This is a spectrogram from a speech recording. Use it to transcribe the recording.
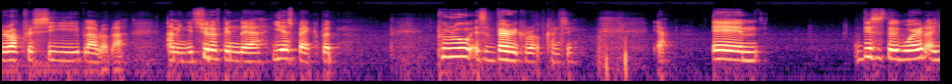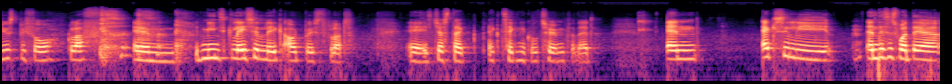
bureaucracy, blah blah blah. I mean, it should have been there years back, but Peru is a very corrupt country. Yeah. Um, this is the word I used before, GLOF. Um, it means glacial lake outburst flood. Uh, it's just a, a technical term for that. And actually, and this is what they're,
